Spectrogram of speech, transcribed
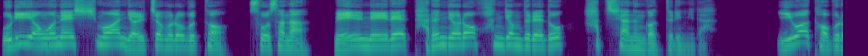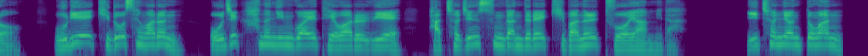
우리 영혼의 심오한 열정으로부터 솟아나 매일매일의 다른 여러 환경들에도 합치하는 것들입니다. 이와 더불어 우리의 기도 생활은 오직 하느님과의 대화를 위해 바쳐진 순간들의 기반을 두어야 합니다. 2000년 동안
